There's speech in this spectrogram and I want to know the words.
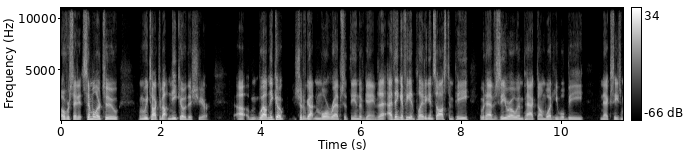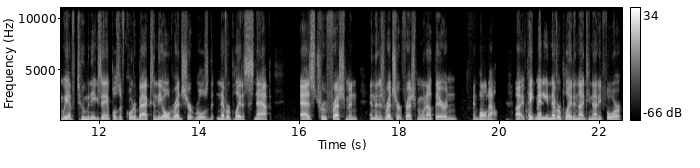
overstate it. Similar to when we talked about Nico this year. Uh, well, Nico should have gotten more reps at the end of games. I think if he had played against Austin Peay, it would have zero impact on what he will be next season. We have too many examples of quarterbacks in the old redshirt rules that never played a snap as true freshmen, and then his redshirt freshman went out there and and balled out. Uh, if Peyton Manning had never played in 1994,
